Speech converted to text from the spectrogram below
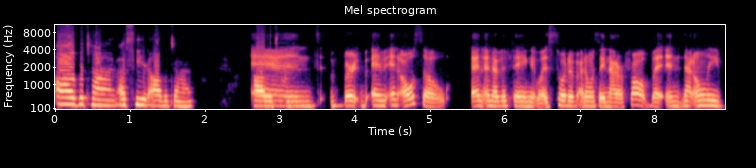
All the time. I see it all the time. All and, the time. and and also and another thing it was sort of i don't want to say not our fault but and not only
